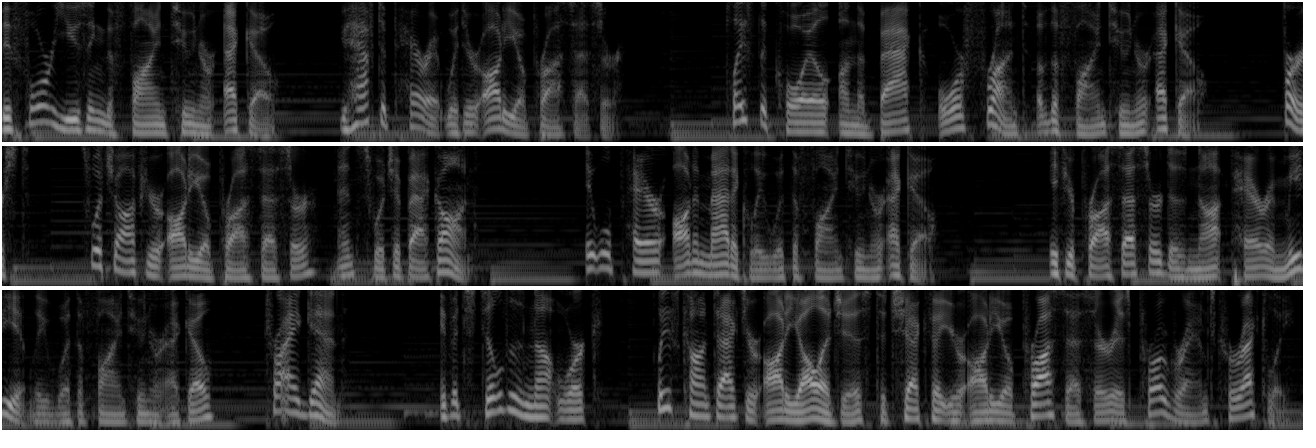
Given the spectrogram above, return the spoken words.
Before using the Fine Tuner Echo, you have to pair it with your audio processor. Place the coil on the back or front of the Fine Tuner Echo. First, switch off your audio processor and switch it back on. It will pair automatically with the Fine Tuner Echo. If your processor does not pair immediately with the Fine Tuner Echo, try again. If it still does not work, please contact your audiologist to check that your audio processor is programmed correctly.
